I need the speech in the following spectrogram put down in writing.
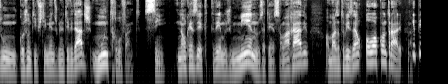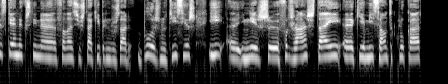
um conjunto de investimentos e atividades muito relevante. Sim. Não quer dizer que demos menos atenção à rádio ou mais à televisão, ou ao contrário. Eu penso que a Ana Cristina Falâncio está aqui para nos dar boas notícias e a eh, Inês eh, Forjás tem eh, aqui a missão de colocar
